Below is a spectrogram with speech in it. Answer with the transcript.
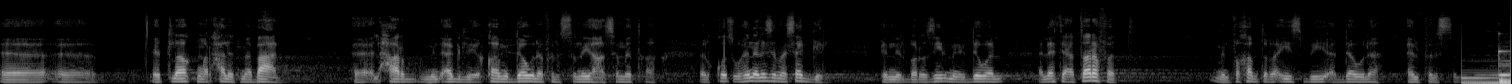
آه، آه، إطلاق مرحلة ما بعد آه، الحرب من أجل إقامة دولة فلسطينية عاصمتها القدس. وهنا لازم أسجل أن البرازيل من الدول التي اعترفت من فخامة الرئيس بالدولة الفلسطينية.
